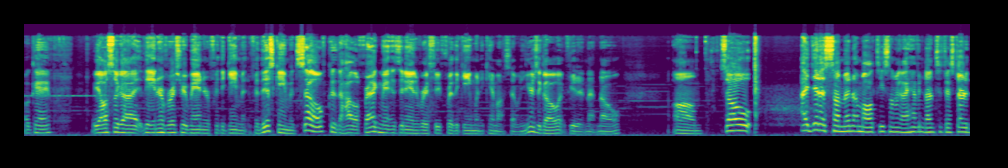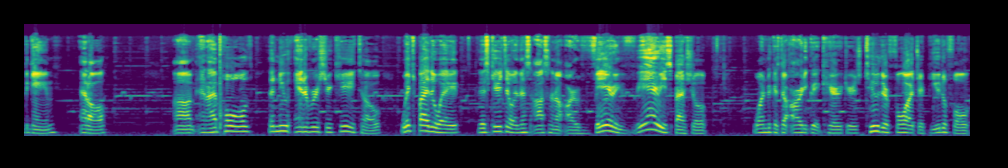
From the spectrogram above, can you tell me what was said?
Okay. We also got the anniversary banner for the game for this game itself, because the Hollow Fragment is an anniversary for the game when it came out seven years ago. If you did not know, um, so I did a summon, a multi, something I haven't done since I started the game at all. Um, and I pulled the new anniversary Kirito, which, by the way, this Kirito and this Asuna are very, very special. One, because they're already great characters. Two, their full arts are beautiful.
